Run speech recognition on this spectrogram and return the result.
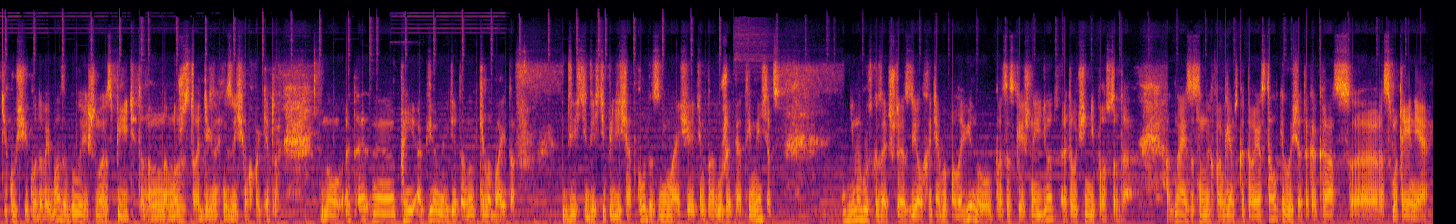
текущей кодовой базы было решено распилить это на, на множество отдельных независимых пакетов. Ну, это, э, при объеме где-то ну, килобайтов 200-250 кода, занимающий этим уже пятый месяц, не могу сказать, что я сделал хотя бы половину. Процесс, конечно, идет. Это очень непросто, да. Одна из основных проблем, с которой я сталкиваюсь, это как раз э, рассмотрение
